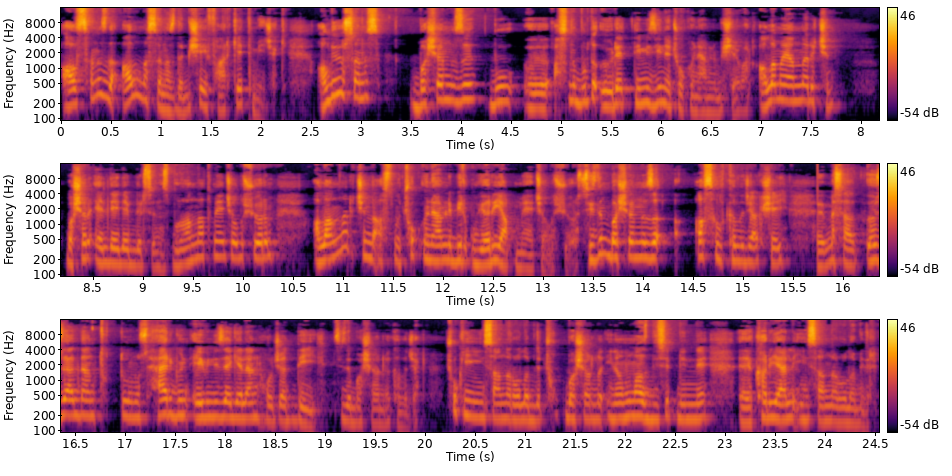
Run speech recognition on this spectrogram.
Alsanız da almasanız da bir şey fark etmeyecek. Alıyorsanız başarınızı bu e, aslında burada öğrettiğimiz yine çok önemli bir şey var. Alamayanlar için başarı elde edebilirsiniz. Bunu anlatmaya çalışıyorum. Alanlar için de aslında çok önemli bir uyarı yapmaya çalışıyoruz. Sizin başarınızı asıl kılacak şey e, mesela özelden tuttuğunuz her gün evinize gelen hoca değil. Sizi başarılı kılacak. Çok iyi insanlar olabilir. Çok başarılı, inanılmaz disiplinli, e, kariyerli insanlar olabilir.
